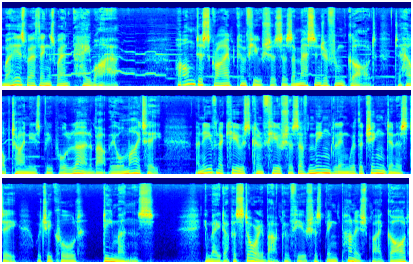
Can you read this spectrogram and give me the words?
Well, here's where things went haywire. Hong described Confucius as a messenger from God to help Chinese people learn about the Almighty, and even accused Confucius of mingling with the Qing dynasty, which he called demons. He made up a story about Confucius being punished by God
